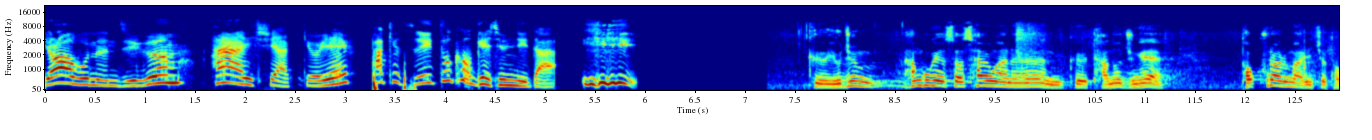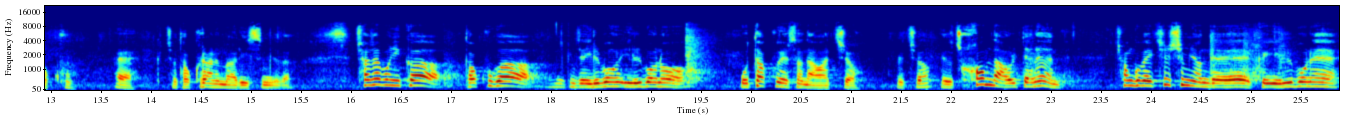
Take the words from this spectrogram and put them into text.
여러분은 지금 하나이시 학교의 팟캐스트를 듣고 계십니다. 그 요즘 한국에서 사용하는 그 단어 중에 덕후라는 말이 있죠, 덕후. 예, 네, 그렇죠. 덕후라는 말이 있습니다. 찾아보니까 덕후가 이제 일본, 일본어 오타쿠에서 나왔죠. 그렇죠. 그래서 처음 나올 때는 1970년대에 그 일본의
